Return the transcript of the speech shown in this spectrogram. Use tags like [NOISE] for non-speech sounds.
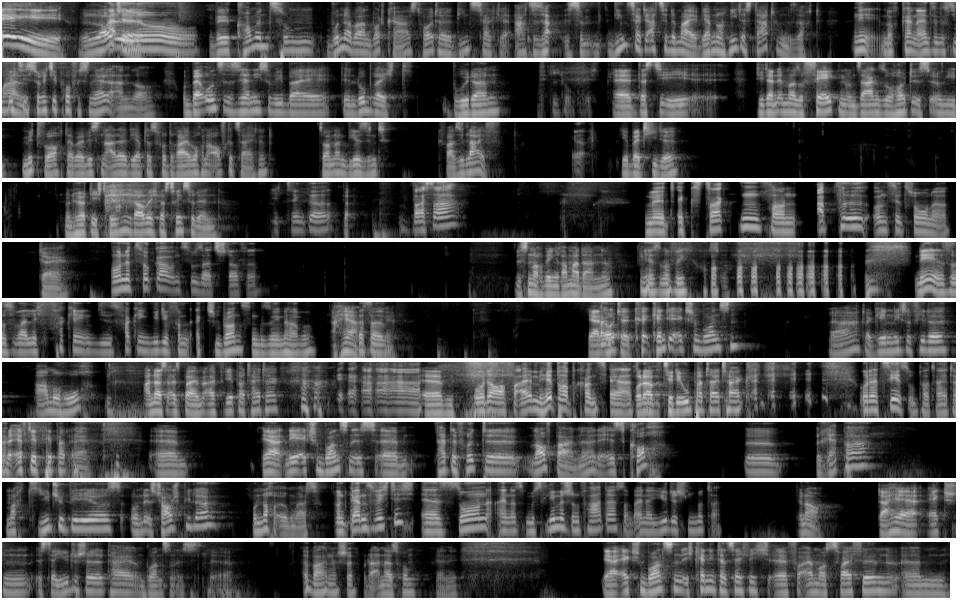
Hey, Leute. Hallo. Willkommen zum wunderbaren Podcast. Heute Dienstag, der, ach, das ist Dienstag, der 18. Mai. Wir haben noch nie das Datum gesagt. Nee, noch kein einziges Das Mal. fühlt sich so richtig professionell an. So. Und bei uns ist es ja nicht so wie bei den Lobrecht-Brüdern, äh, dass die, die dann immer so faken und sagen so, heute ist irgendwie Mittwoch. Dabei wissen alle, die habt das vor drei Wochen aufgezeichnet. Sondern wir sind quasi live. Ja. Hier bei Tide. Man hört dich trinken, glaube ich. Was trinkst du denn? Ich trinke Wa- Wasser mit Extrakten von Apfel und Zitrone. Geil. Ohne Zucker und Zusatzstoffe. Ist noch wegen Ramadan, ne? Hier ist noch so. [LAUGHS] nee, es ist, weil ich fucking dieses fucking Video von Action Bronson gesehen habe. Ach ja. Deshalb- Okay. Ja, Leute, kennt ihr Action Bronson? Ja, da gehen nicht so viele Arme hoch. Anders als beim AfD-Parteitag. [LAUGHS] ähm, Oder auf einem Hip-Hop-Konzert. oder CDU-Parteitag. [LAUGHS] Oder CSU-Parteitag. oder FDP-Partei. Äh, ähm, ja, nee, Action Bronson ist, ähm, hat eine verrückte Laufbahn. Ne? Der ist Koch, äh, Rapper, macht YouTube-Videos und ist Schauspieler und noch irgendwas. Und ganz wichtig, er ist Sohn eines muslimischen Vaters und einer jüdischen Mutter. Genau. Daher Action ist der jüdische Teil und Bronson ist der Albanische. Oder andersrum. Ja, nee. ja Action Bronson, ich kenne ihn tatsächlich äh, vor allem aus zwei Filmen. Ähm,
